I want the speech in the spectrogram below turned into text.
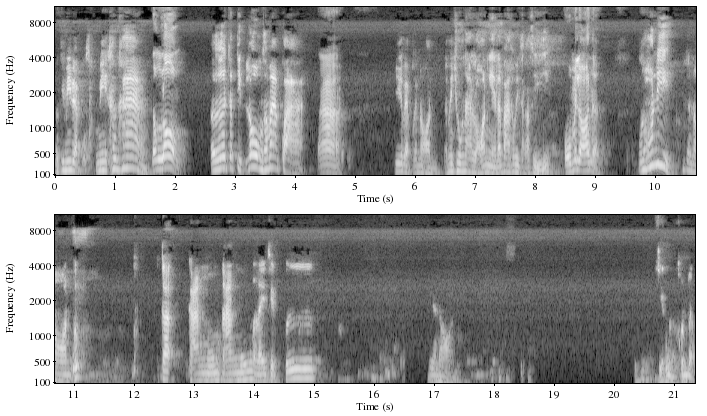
มันจะมีแบบมีข้างโล่งๆ เออ จะติดโล่งซะมากกว่าๆอ่า พี่ก็แบบก็นอน แล้วไม่ช่วงหน้าร้อนไงแล้วบ้านเขาเป็นสังกะสีโอ้ไม่ร้อนเหรอร้อนดิพี่ก็นอนปุ๊บก็กางมุงกางมุ้งอะไรเสร็จปุ๊บพี่ก็นอน เสียงเหมือนคนแบบ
